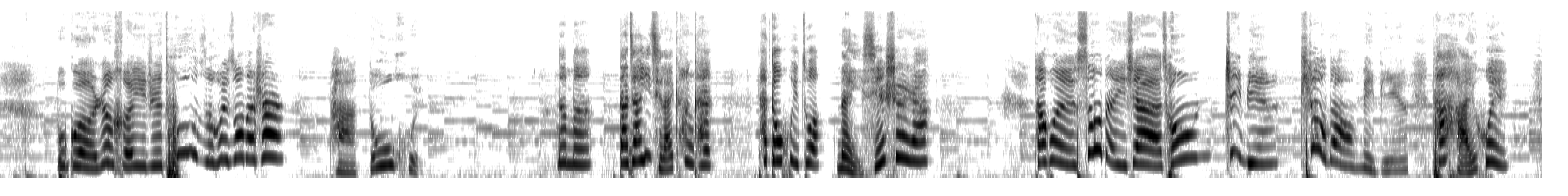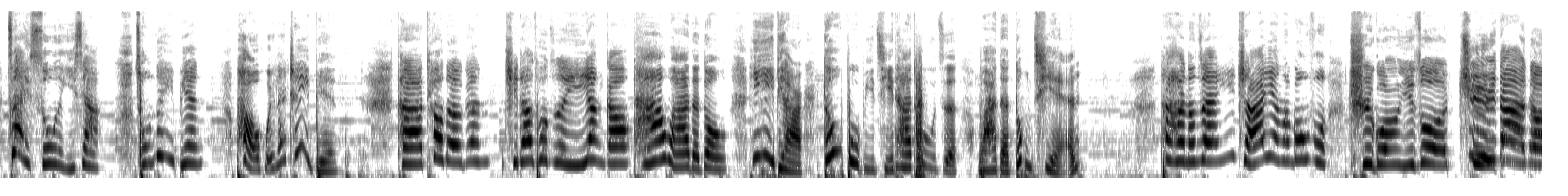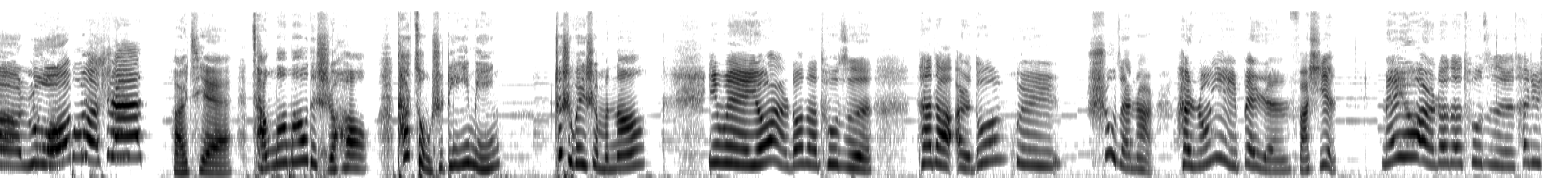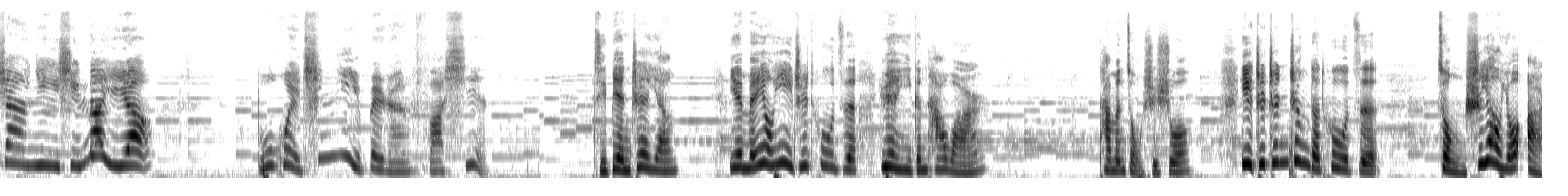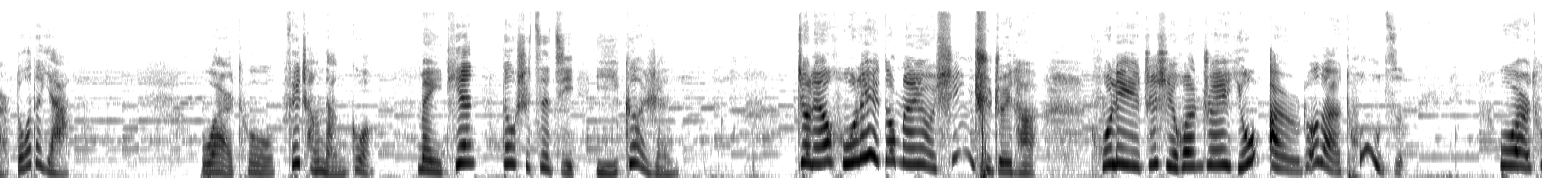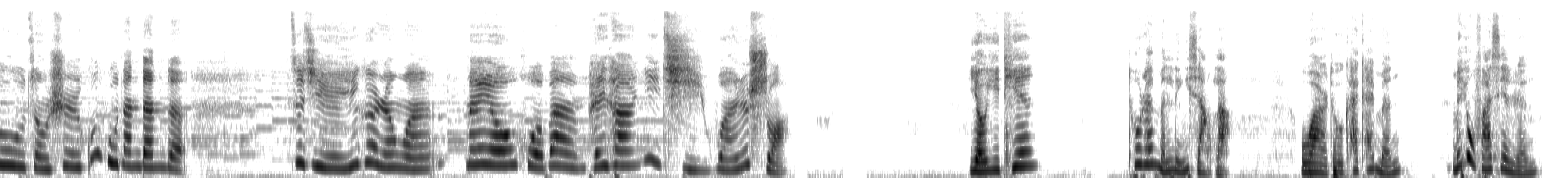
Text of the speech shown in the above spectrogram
不过，任何一只兔子会做的事儿，它都会。那么，大家一起来看看，他都会做哪些事儿啊？他会嗖的一下从这边跳到那边，他还会再嗖的一下从那边跑回来这边。他跳得跟其他兔子一样高，他挖的洞一点儿都不比其他兔子挖的洞浅。它还能在一眨眼的功夫吃光一座巨大的萝卜山。而且藏猫猫的时候，它总是第一名，这是为什么呢？因为有耳朵的兔子，它的耳朵会竖在那儿，很容易被人发现；没有耳朵的兔子，它就像隐形的一样，不会轻易被人发现。即便这样，也没有一只兔子愿意跟它玩儿。他们总是说，一只真正的兔子总是要有耳朵的呀。无耳兔非常难过，每天都是自己一个人，就连狐狸都没有兴趣追它。狐狸只喜欢追有耳朵的兔子。乌耳兔总是孤孤单单的。自己一个人玩，没有伙伴陪他一起玩耍。有一天，突然门铃响了，乌耳兔开开门，没有发现人，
